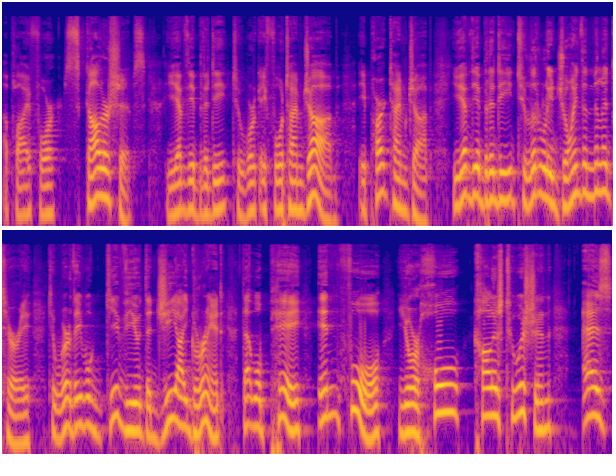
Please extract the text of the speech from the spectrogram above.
apply for scholarships. You have the ability to work a full time job, a part time job. You have the ability to literally join the military to where they will give you the GI grant that will pay in full your whole college tuition as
